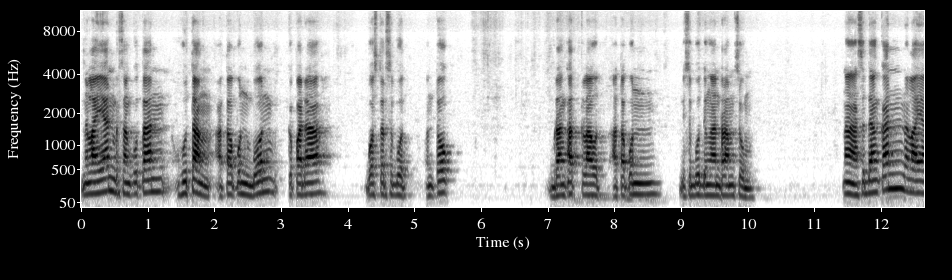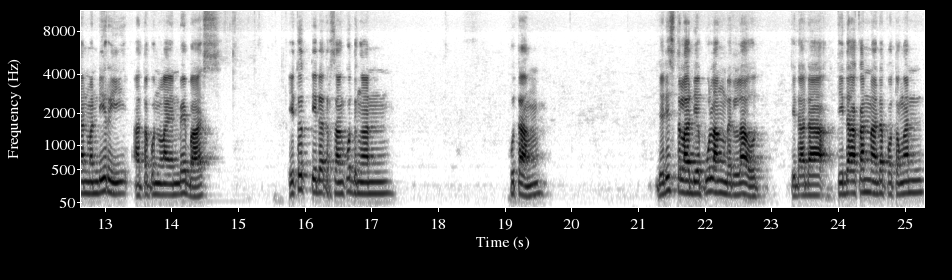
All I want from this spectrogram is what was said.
nelayan bersangkutan hutang ataupun bon kepada bos tersebut untuk berangkat ke laut ataupun disebut dengan ramsum. Nah, sedangkan nelayan mandiri ataupun nelayan bebas itu tidak tersangkut dengan hutang. Jadi setelah dia pulang dari laut, tidak ada tidak akan ada potongan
